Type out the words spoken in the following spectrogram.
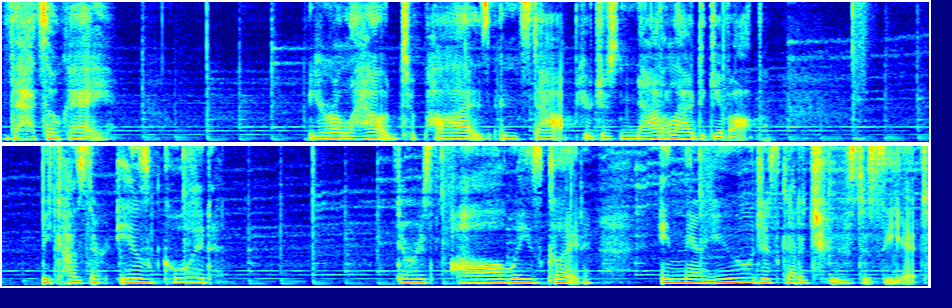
That's okay. You're allowed to pause and stop. You're just not allowed to give up because there is good. There is always good in there. You just got to choose to see it.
